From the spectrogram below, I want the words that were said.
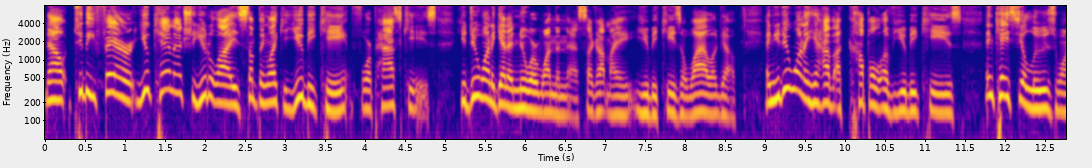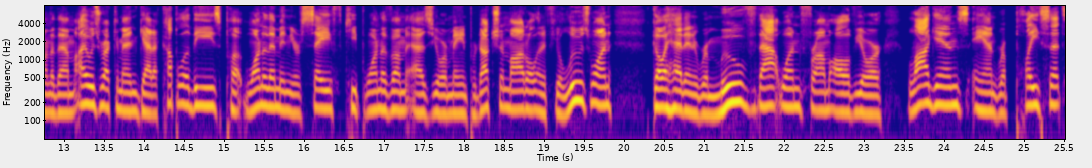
Now, to be fair, you can actually utilize something like a YubiKey for passkeys. You do want to get a newer one than this. I got my YubiKeys a while ago. And you do want to have a couple of YubiKeys in case you lose one of them. I always recommend get a couple of these, put one of them in your safe, keep one of them as your main production model. And if you lose one, go ahead and remove that one from all of your logins and replace it,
